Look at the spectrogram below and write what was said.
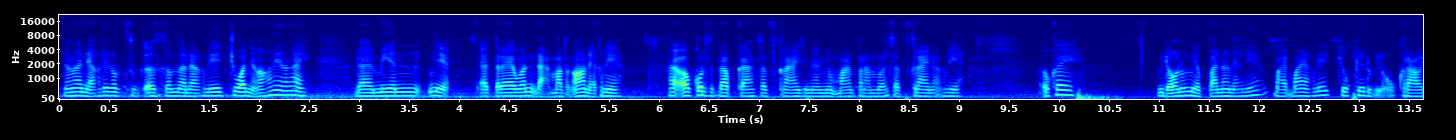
ហ្នឹងហើយអ្នកនេះខំតាអ្នកនេះជួញទាំងអស់គ្នាហ្នឹងហើយដែលមាននេះ address ដាក់មកទាំងអស់អ្នកគ្នា ហើយអរគុណសម្រាប់ការ subscribe channel ខ្ញុំបាន500 subscribe អ្នកគ្នាអូខេវីដេអូនឹងមានប៉ុណ្ណឹងអ្នកនេះបាយបាយអ្នកនេះជួបគ្នានៅវីដេអូក្រោយ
